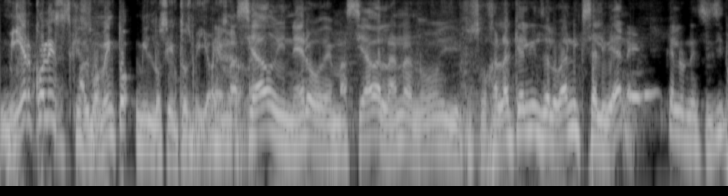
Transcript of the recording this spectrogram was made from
miércoles, Es que al es un- momento, 1.200 millones. de. Demasiado dinero, demasiada lana, ¿no? Y pues ojalá que alguien se lo gane y que se aliviane. que lo necesita.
